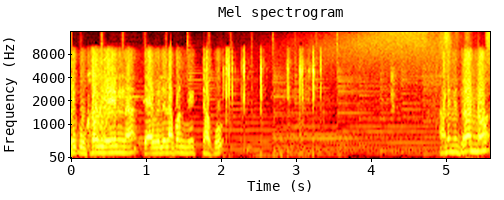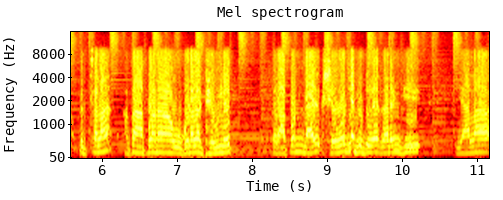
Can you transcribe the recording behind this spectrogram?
एक उखल येईल ना त्यावेळेला आपण मीठ टाकू. आणि मित्रांनो तर चला आता आपण उकडायला ठेवलेत. तर आपण डायरेक्ट शेवटला भेटूया कारण की याला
